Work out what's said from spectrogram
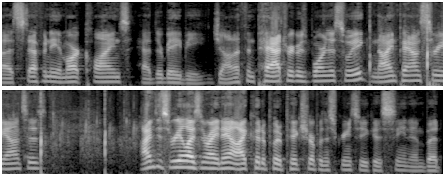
Uh, Stephanie and Mark Kleins had their baby. Jonathan Patrick was born this week, nine pounds, three ounces. I'm just realizing right now, I could have put a picture up on the screen so you could have seen him, but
